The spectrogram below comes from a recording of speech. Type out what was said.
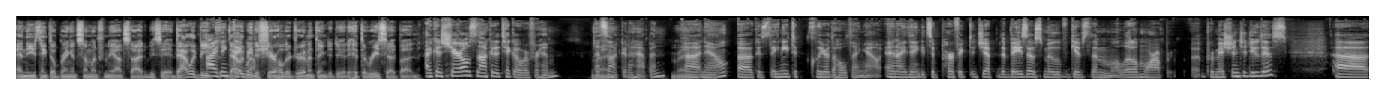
And you think they'll bring in someone from the outside to be see that would be I think that would will. be the shareholder driven thing to do to hit the reset button because Sheryl's not going to take over for him. That's Right. not going to happen Right. uh, now because they need to clear the whole thing out. And I think it's a perfect. Jeff, the Bezos move gives them a little more op- uh, permission to do this. Uh,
